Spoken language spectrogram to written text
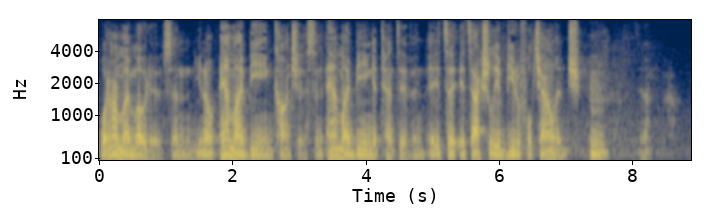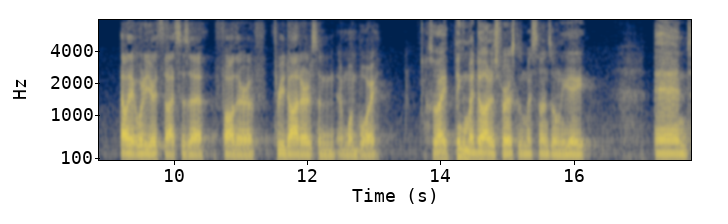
what are my motives and you know am i being conscious and am i being attentive and it's a it's actually a beautiful challenge Yeah. Elliot, what are your thoughts as a father of three daughters and, and one boy? So I think of my daughters first because my son's only eight. And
